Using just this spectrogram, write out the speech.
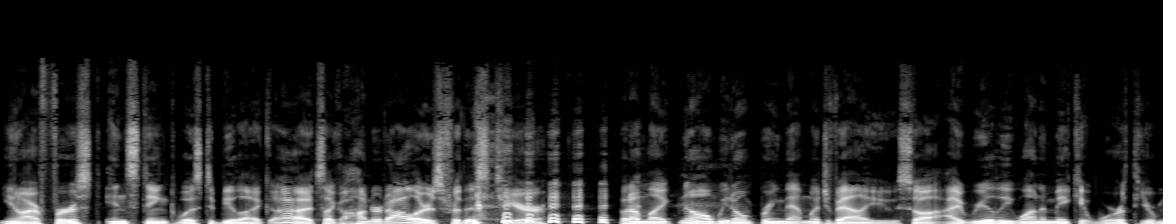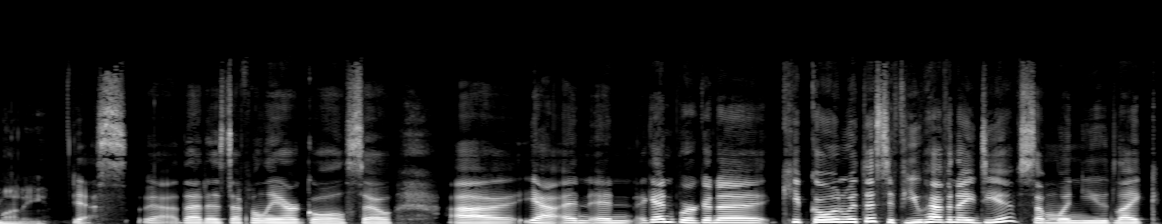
you know, our first instinct was to be like, ah, oh, it's like a hundred dollars for this tier. but I'm like, no, we don't bring that much value. So I really want to make it worth your money. Yes. Yeah, that is definitely our goal. So uh yeah, and and again, we're gonna keep going with this. If you have an idea of someone you'd like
